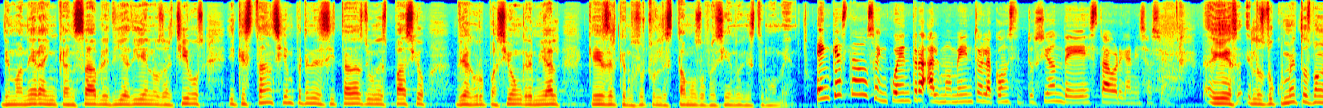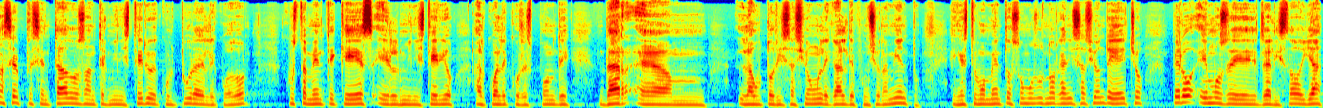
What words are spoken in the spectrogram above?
de manera incansable día a día en los archivos y que están siempre necesitadas de un espacio de agrupación gremial que es el que nosotros le estamos ofreciendo en este momento. ¿En qué estado se encuentra al momento la constitución de esta organización? los documentos van a ser presentados ante el Ministerio de Cultura del Ecuador, justamente que es el ministerio al cual le corresponde dar... Em, la autorización legal de funcionamiento. En este momento somos una organización de hecho, pero hemos eh, realizado ya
